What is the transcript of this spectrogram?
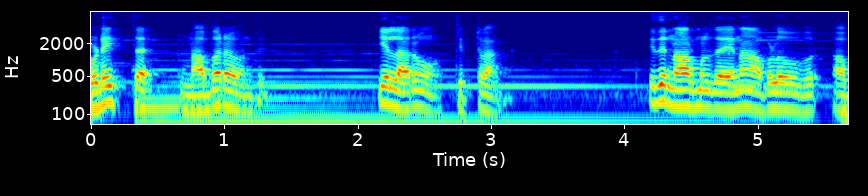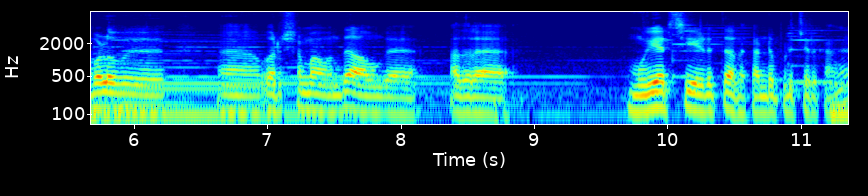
உடைத்த நபரை வந்து எல்லாரும் திட்டுறாங்க. இது நார்மல் தான். ஏன்னா அவ்வளவு அவ்வளவு வருஷமாக வந்து அவங்க அதில் முயற்சி எடுத்து அதை கண்டுபிடிச்சிருக்காங்க.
